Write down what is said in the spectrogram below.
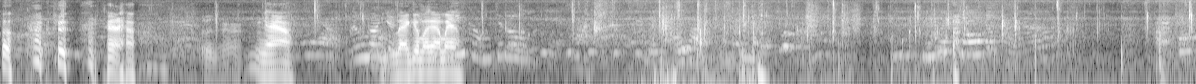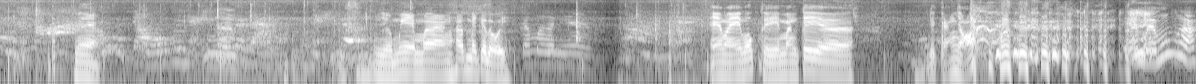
Nè. nhìn Này, cái không luôn nè Nhiều mấy em ăn hết mấy cái đùi cảm ơn nha. Em mà em út thì em ăn cái ờ, cái cẳng nhỏ. Em mẹ mút hả?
